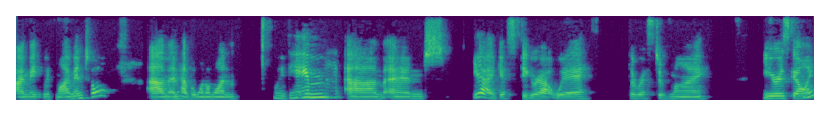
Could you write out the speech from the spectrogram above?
I meet with my mentor um, and mm-hmm. have a one on one with him, um, and yeah, I guess figure out where the rest of my year is going.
